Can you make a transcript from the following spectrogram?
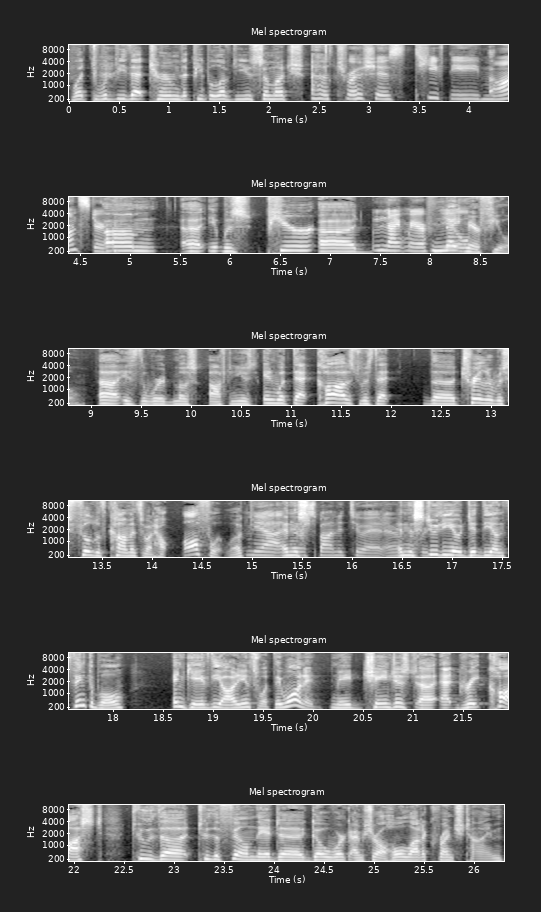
what would be that term that people love to use so much? Atrocious, teethy monster. Um, uh, it was pure uh, nightmare fuel. nightmare fuel uh, is the word most often used. And what that caused was that the trailer was filled with comments about how awful it looked. Yeah, and and they the responded to it. And the studio did the unthinkable and gave the audience what they wanted made changes uh, at great cost to the to the film. They had to go work i'm sure a whole lot of crunch time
